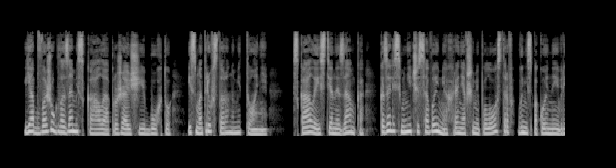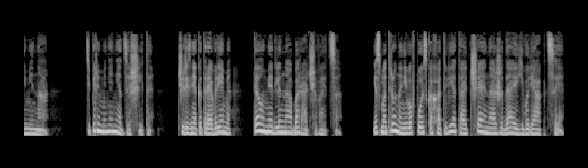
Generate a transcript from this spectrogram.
Я обвожу глазами скалы, окружающие бухту — и смотрю в сторону Метони. Скалы и стены замка казались мне часовыми, охранявшими полуостров в неспокойные времена. Теперь у меня нет защиты. Через некоторое время Тео медленно оборачивается. Я смотрю на него в поисках ответа, отчаянно ожидая его реакции.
